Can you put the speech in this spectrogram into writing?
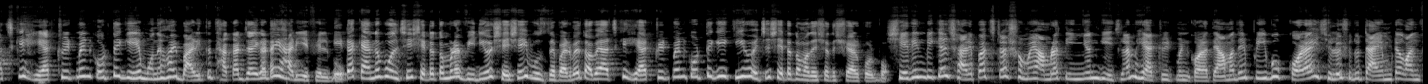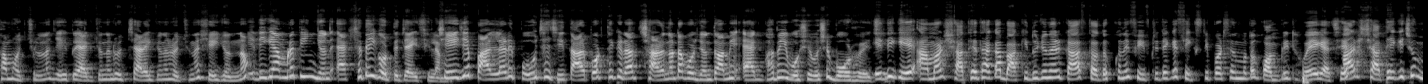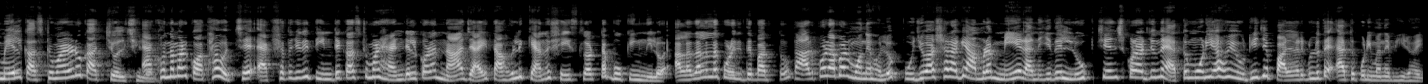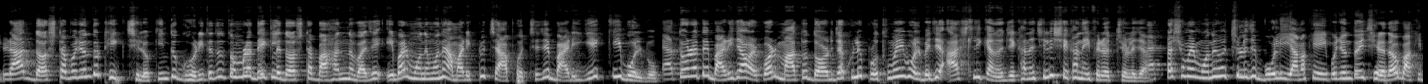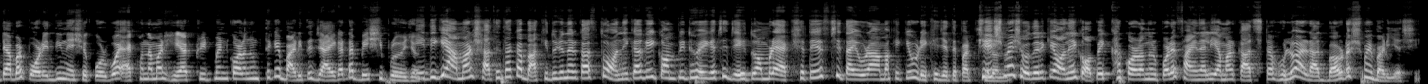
আজকে hair treatment করতে গিয়ে মনে হয় বাড়িতে থাকার জায়গাটাই হারিয়ে ফেলব। এটা কেন বলছি সেটা তোমরা ভিডিও শেষেই বুঝতে পারবে তবে আজকে হেয়ার ট্রিটমেন্ট করতে গিয়ে কি হয়েছে সেটা তোমাদের সাথে শেয়ার করব। সেদিন বিকেল সাড়ে পাঁচটার সময় আমরা তিনজন গিয়েছিলাম হেয়ার ট্রিটমেন্ট করাতে। আমাদের প্রি বুক করাই ছিল শুধু টাইমটা কনফার্ম হচ্ছিল না যেহেতু একজনের হচ্ছে আরেকজনের হচ্ছে না সেই জন্য এদিকে আমরা তিনজন একসাথেই করতে চাইছিলাম। সেই যে পার্লারে পৌঁছেছি তারপর থেকে রাত সাড়ে নটা পর্যন্ত আমি একভাবেই বসে বসে বোর হয়েছি। এদিকে আমার সাথে থাকা বাকি দুজনের কাজ ততক্ষণে ফিফটি থেকে সিক্সটি পার্সেন্ট মতো কমপ্লিট হয়ে গেছে। আর সাথে কিছু মেল কাস্টমারেরও কাজ চলছিল। এখন আমার কথা হচ্ছে, একসাথে যদি তিনটে কাস্টমার হ্যান্ডেল করা না যায়, তাহলে কেন সেই স্লটটা বুকিং নিল? আলাদা আলাদা করে দিতে পারতো। তারপর আবার মনে হলো, পুজো আসার আগে আমরা মেয়েরা নিজেদের লুক চেঞ্জ করার জন্য এত মরিয়া হয়ে উঠি যে পার্লারগুলোতে এত পরিমাণে ভিড় হয়। রাত দশটা পর্যন্ত ঠিক ছিল, কিন্তু ঘড়িতে তো তোমরা দেখলে দশটা বাহান্ন বাজে। এবার মনে মনে আমার একটু চাপ হচ্ছে যে বাড়ি গিয়ে কি বলব? এত রাতে বাড়ি যাওয়ার পর মা তো দরজা খুলে প্রথমেই বলবে যে, আসলি কেন? যেখানে ছিলি সেখানেই ফেরত চলে যা। একটা সময় মনে হচ্ছিল যে, বলি, আমাকে এই পর্যন্তই ছেড়ে দাও, বাকিটা আবার পরের দিন এসে করব। এখন আমার হেয়ার ট্রিটমেন্ট করানোর থেকে বাড়িতে জায়গাটা বেশি প্রয়োজন। এদিকে আমার সাথে থাকা বাকি দুজনের কাজ তো অনেক আগেই কমপ্লিট হয়ে গেছে যেহেতু আমরা একসাথে এসেছি তাই ওরা আমাকে কেউ রেখে যেতে পারছে শেষমেশ ওদেরকে অনেক অপেক্ষা করানোর পরে ফাইনালি আমার কাজটা হলো আর রাত বারোটার সময় বাড়ি আসি।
